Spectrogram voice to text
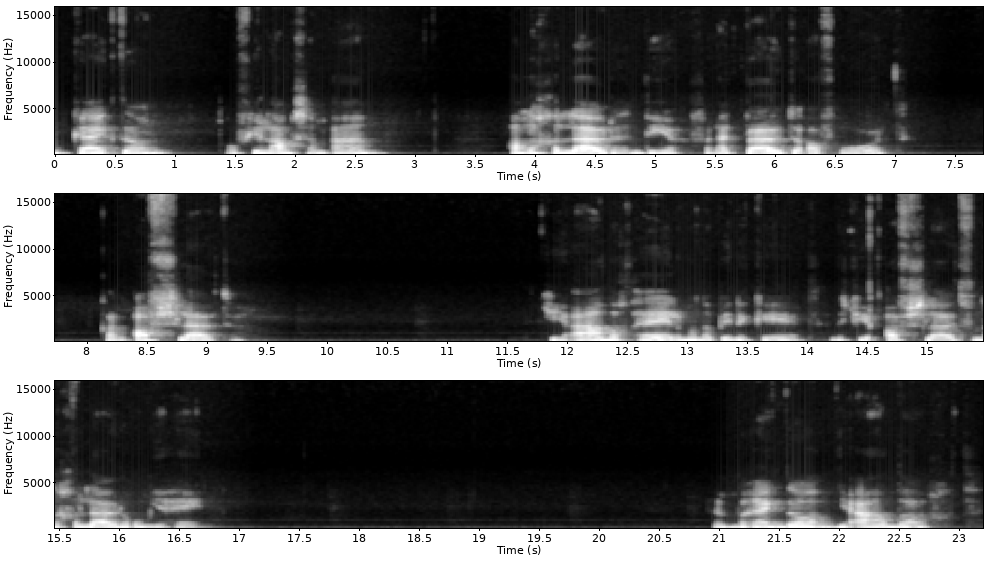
En kijk dan of je langzaamaan alle geluiden die je vanuit buitenaf hoort, kan afsluiten. Dat je je aandacht helemaal naar binnen keert en dat je je afsluit van de geluiden om je heen. En breng dan je aandacht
